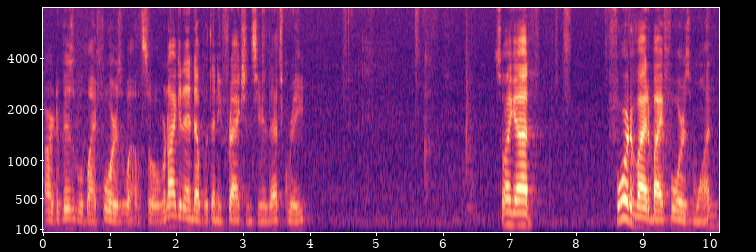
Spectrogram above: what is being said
are divisible by 4 as well. So we're not going to end up with any fractions here. That's great. So I got 4 divided by 4 is 1.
